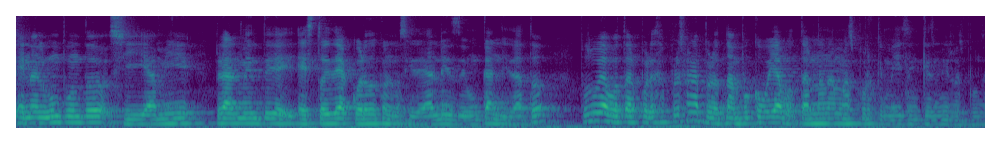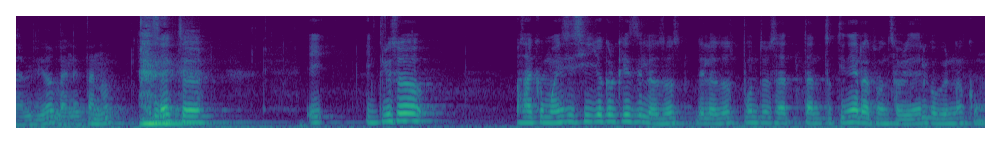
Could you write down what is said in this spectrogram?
en algún punto, si a mí realmente estoy de acuerdo con los ideales de un candidato, pues voy a votar por esa persona, pero tampoco voy a votar nada más porque me dicen que es mi responsabilidad, la neta, ¿no? Exacto. Y incluso, o sea, como dices, sí, yo creo que es de los dos, de los dos puntos, o sea, tanto tiene responsabilidad el gobierno como,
